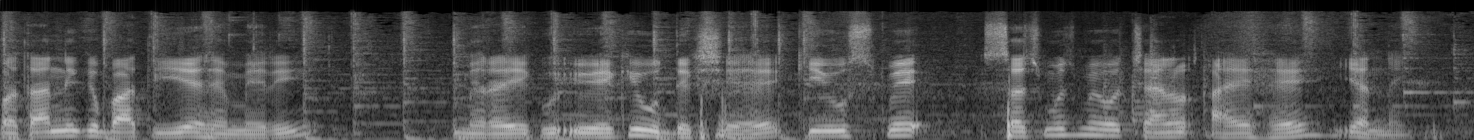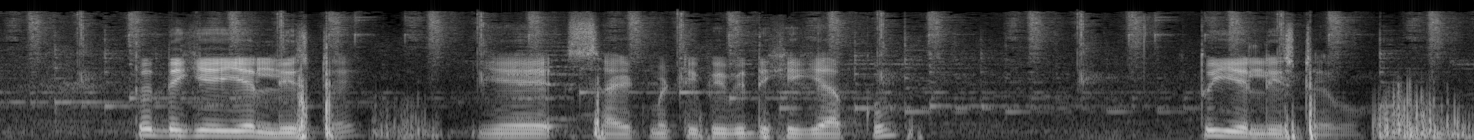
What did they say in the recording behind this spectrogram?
बताने की बात ये है मेरी, मेरा एक एक ही उद्देश्य है कि उसमें सचमुच में वो चैनल आए हैं या नहीं। तो देखिए ये लिस्ट है। ये साइट में टीपी भी दिखेगी आपको। तो ये लिस्ट है वो।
